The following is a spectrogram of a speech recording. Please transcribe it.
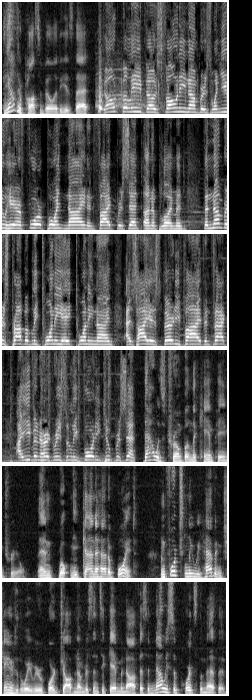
The other possibility is that Don't believe those phony numbers when you hear 4.9 and 5% unemployment. The number's probably 28, 29, as high as 35. In fact, I even heard recently 42%. that was Trump on the campaign trail. And, well, he kinda had a point. Unfortunately, we haven't changed the way we report job numbers since he came into office, and now he supports the method.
